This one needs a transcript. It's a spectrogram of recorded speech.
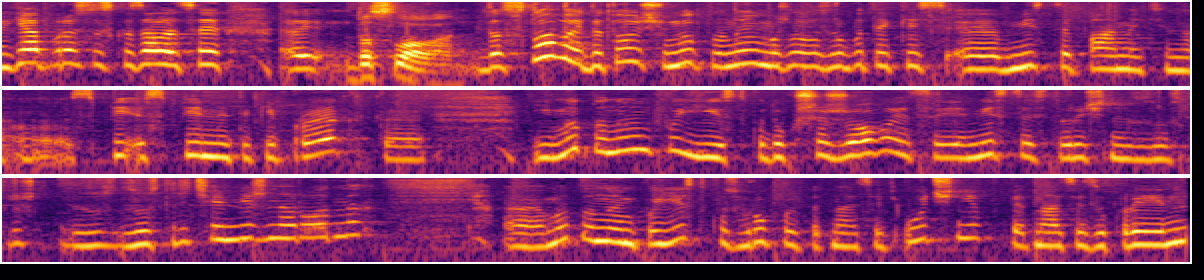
е, я просто сказала це. е, До слова. до слова і до того, що ми плануємо можливо зробити якесь е, місце пам'яті на- спі- спільний такий проект. е, І ми плануємо поїздку до Кшижової, це є місце історичних зустріч, зу- зустрічей міжнародних. Е, Ми плануємо поїздку з групою 15 учнів, 15 з України,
